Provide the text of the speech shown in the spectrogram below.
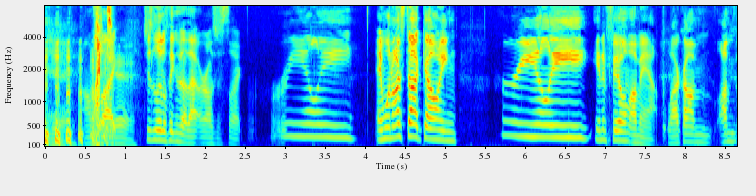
yeah. I was like Yeah. just little things like that where I was just like really and when I start going really in a film I'm out like I'm I'm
